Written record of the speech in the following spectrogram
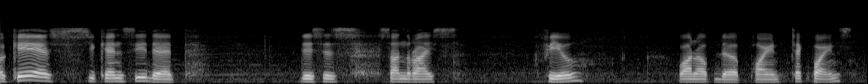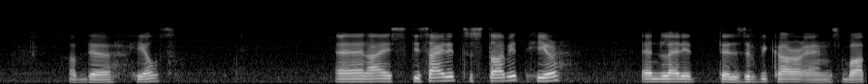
Okay, as you can see that this is sunrise view, one of the point checkpoints of the hills. And I decided to stop it here and let it the Zulfikar and Bob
